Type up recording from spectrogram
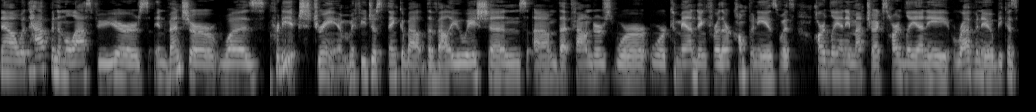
Now, what happened in the last few years in venture was pretty extreme. If you just think about the valuations um, that founders were were commanding for their companies with hardly any metrics, hardly any revenue, because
